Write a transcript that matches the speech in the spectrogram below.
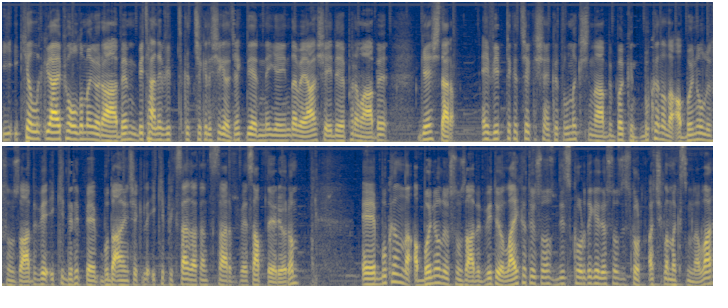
2 yıllık VIP olduğuma göre abi bir tane VIP ticket çekilişi gelecek. Diğerini yayında veya şeyde yaparım abi. Gençler e, VIP ticket çekilişine katılmak için abi bakın bu kanala abone oluyorsunuz abi ve 2 drip ve bu da aynı şekilde 2 piksel zaten tasarruf ve hesap da veriyorum. E, bu kanala abone oluyorsunuz abi video like atıyorsunuz Discord'a geliyorsunuz Discord açıklama kısmında var.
